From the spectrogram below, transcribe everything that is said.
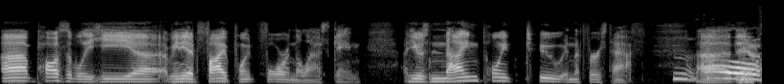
Uh, possibly he. Uh, I mean, he had five point four in the last game. He was nine point two in the first half. Hmm. Uh, Oh.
